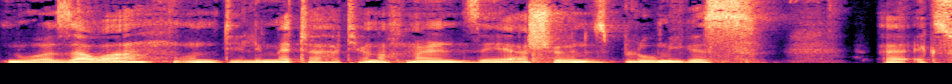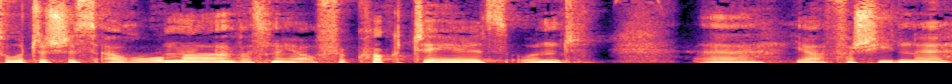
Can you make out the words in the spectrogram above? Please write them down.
nur sauer und die Limette hat ja nochmal ein sehr schönes, blumiges, äh, exotisches Aroma, was man ja auch für Cocktails und äh, ja verschiedene,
